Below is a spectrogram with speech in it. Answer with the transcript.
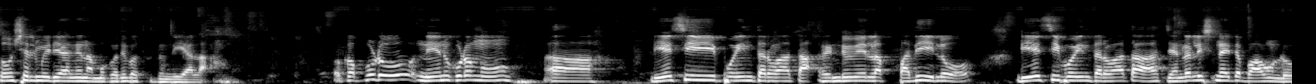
సోషల్ మీడియాని నమ్ముకొని బతుకుతుంది ఇవాళ ఒకప్పుడు నేను కూడా డిఎస్సి పోయిన తర్వాత రెండు వేల పదిలో డిఎస్సి పోయిన తర్వాత జర్నలిస్ట్ని అయితే బాగుండు.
